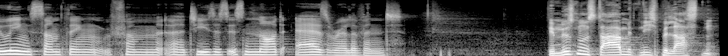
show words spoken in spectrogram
doing something from uh, Jesus is not as relevant. Wir müssen uns damit nicht belasten,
